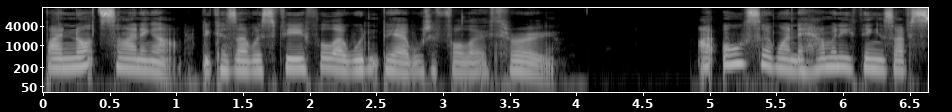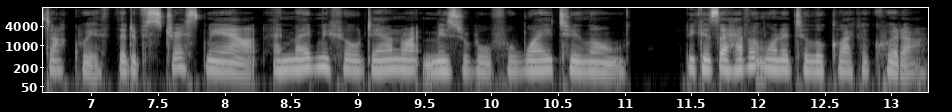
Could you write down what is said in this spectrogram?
by not signing up because I was fearful I wouldn't be able to follow through. I also wonder how many things I've stuck with that have stressed me out and made me feel downright miserable for way too long because I haven't wanted to look like a quitter.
